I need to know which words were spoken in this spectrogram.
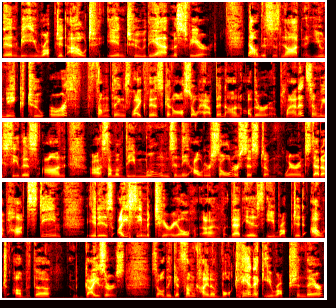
then be erupted out into the atmosphere. Now this is not unique to Earth. Some things like this can also happen on other planets. And we see this on uh, some of the moons in the outer solar system, where instead of hot steam, it is icy material uh, that is erupted out of the geysers. So they get some kind of volcanic eruption there.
